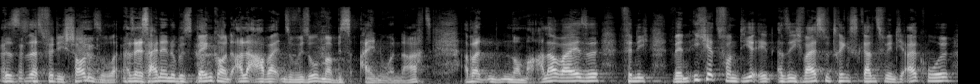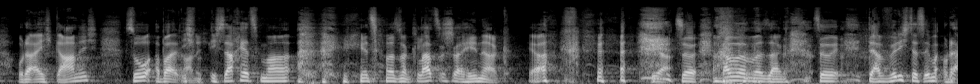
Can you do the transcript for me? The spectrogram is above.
Das, das finde ich schon so. Also es sei denn, du bist Banker und alle arbeiten sowieso immer bis ein Uhr nachts. Aber normalerweise finde ich, wenn ich jetzt von dir, also ich weiß, du trinkst ganz wenig Alkohol oder eigentlich gar nicht, so, aber ich, nicht. ich sag jetzt mal, jetzt mal so ein klassischer Hinak, ja? Ja. So, kann man mal sagen. So, da würde ich das immer, oder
